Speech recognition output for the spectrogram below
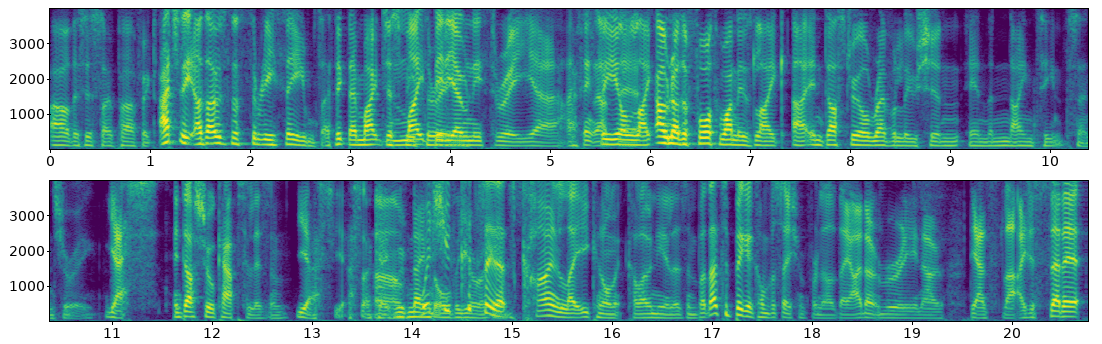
Oh, this is so perfect. Actually, are those the three themes? I think there might just might be, three. be the only three. Yeah, I, I think feel like. Oh no, the fourth one is like uh, industrial revolution in the nineteenth century. Yes, industrial capitalism. Yes, yes. Okay, um, we've named which all you the. could Euro say that's kind of like economic colonialism, but that's a bigger conversation for another day. I don't really know the answer to that. I just said it.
